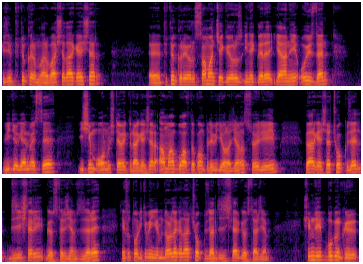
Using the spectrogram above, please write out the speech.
Bizim tütün kırımları başladı arkadaşlar. E, tütün kırıyoruz, saman çekiyoruz ineklere. Yani o yüzden video gelmezse işim olmuş demektir arkadaşlar. Ama bu hafta komple video olacağını söyleyeyim. Ve arkadaşlar çok güzel dizişleri göstereceğim sizlere. eFootball 2024'e kadar çok güzel dizişler göstereceğim. Şimdi bugünkü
